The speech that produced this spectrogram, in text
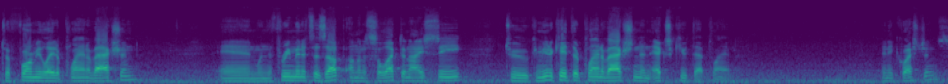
to formulate a plan of action. And when the three minutes is up, I'm going to select an IC to communicate their plan of action and execute that plan. Any questions?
